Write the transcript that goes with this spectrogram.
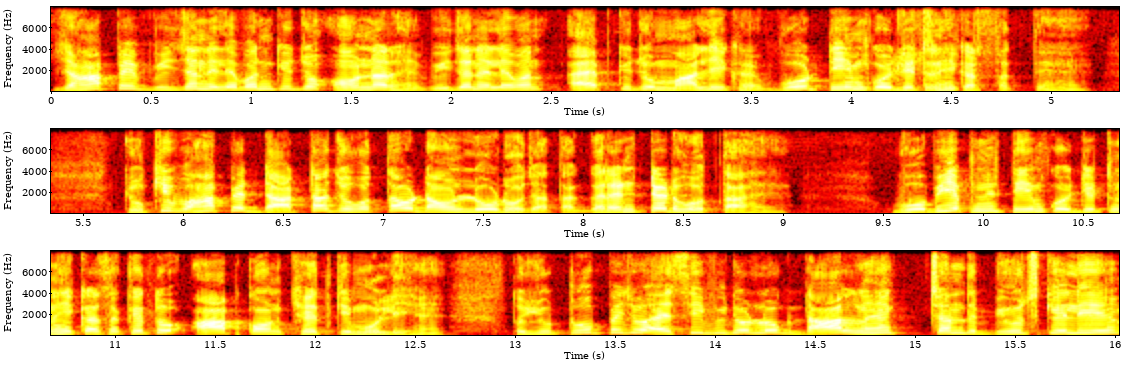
यहाँ पे विजन इलेवन के जो ऑनर हैं विजन इलेवन ऐप के जो मालिक हैं, वो टीम को एडिट नहीं कर सकते हैं। क्योंकि वहाँ पे डाटा जो होता है, वो डाउनलोड हो जाता है गारंटेड होता है। वो भी अपनी टीम को एडिट नहीं कर सकते तो आप कौन खेत की मूली हैं? तो यूट्यूब पे जो ऐसी वीडियो लोग डाल रहे हैं, चंद व्यूज़ के लिए,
